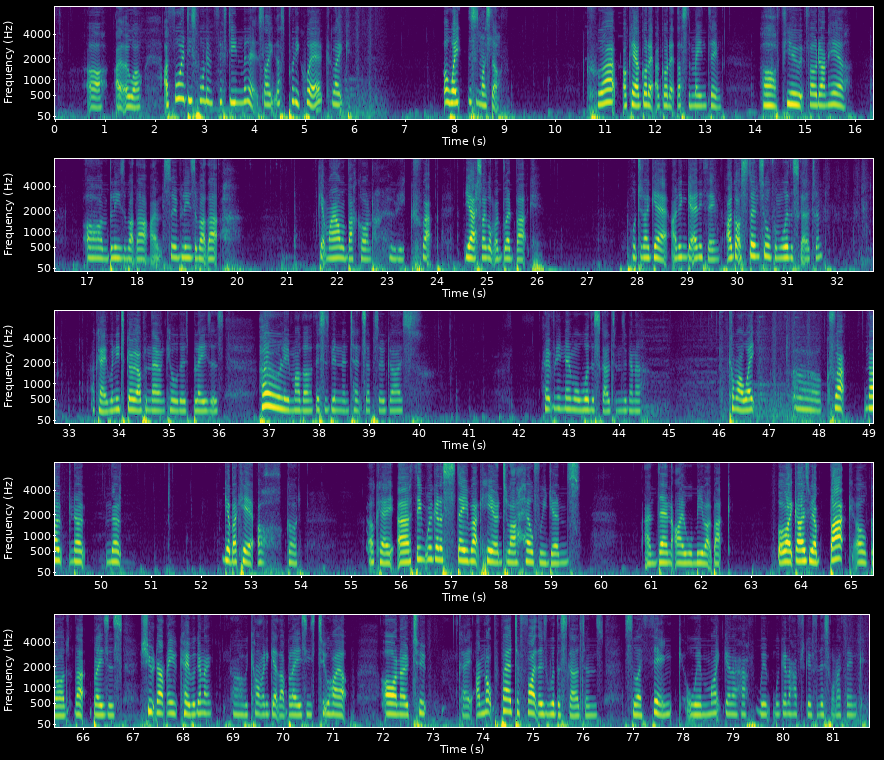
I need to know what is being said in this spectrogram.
Oh, I, oh well. I thought it despawned in 15 minutes. Like, that's pretty quick. Like... Oh, wait. This is my stuff. Crap. Okay, I got it. I got it. That's the main thing. Oh, phew. It fell down here. Oh, I'm pleased about that. I'm so pleased about that. Get my armor back on. Holy crap. Yes, I got my bread back. What did I get? I didn't get anything. I got a stone sword from Wither Skeleton. Okay, we need to go up in there and kill those blazers. Holy mother, this has been an intense episode, guys. Hopefully no more wither skeletons are gonna come our way. Oh, crap. No, no, no. Get back here. Oh, God. Okay, uh, I think we're gonna stay back here until our health regens. And then I will be right back. Alright guys, we are back. Oh god, that blaze is shooting at me. Okay, we're gonna... Oh, we can't really get that blaze. He's too high up. Oh no, two... Okay, I'm not prepared to fight those wither skeletons. So I think we might gonna have... We're, we're gonna have to go for this one, I think.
